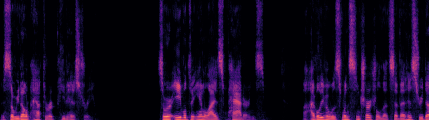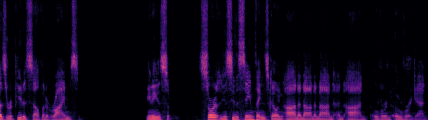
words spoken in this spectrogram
is so we don't have to repeat history. So we're able to analyze patterns. I believe it was Winston Churchill that said that history doesn't repeat itself, but it rhymes. Meaning it's sort of, you see the same things going on and on and on and on over and over again.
